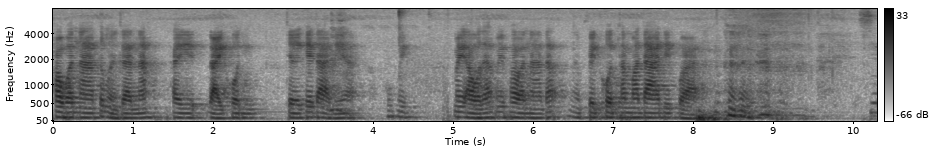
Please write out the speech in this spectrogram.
ภาวนาก็เหมือนกันนะใครหลายคนเจอแค่ด่านเนี้ยโอ้ไม่ไม่เอาแล้วไม่ภาวนาแล้วเป็นคนธรรมดาดีกว่า 修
